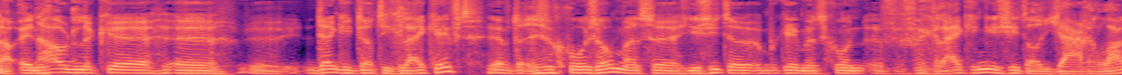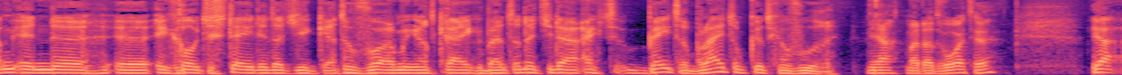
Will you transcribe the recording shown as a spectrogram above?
Nou, inhoudelijk uh, uh, denk ik dat hij gelijk heeft. Ja, dat is ook gewoon zo. Mensen, je ziet er op een gegeven moment gewoon vergelijkingen. Je ziet al jarenlang in, uh, in grote steden dat je ghettovorming aan het krijgen bent... en dat je daar echt beter beleid op kunt gaan voeren. Ja, maar dat wordt, hè? Ja,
